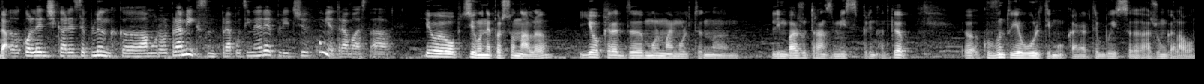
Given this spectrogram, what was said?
Da. colegi care se plâng că am un rol prea mic, sunt prea puține replici. Cum e treaba asta? E o opțiune personală. Eu cred mult mai mult în uh, limbajul transmis prin... Adică uh, cuvântul e ultimul care ar trebui să ajungă la om.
